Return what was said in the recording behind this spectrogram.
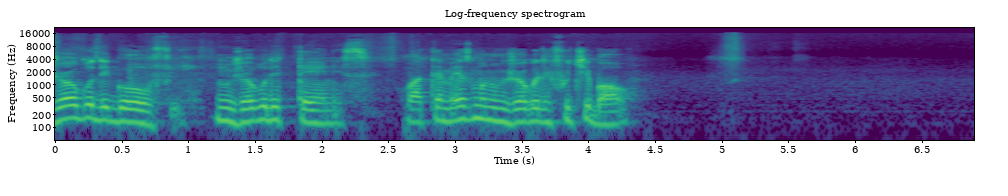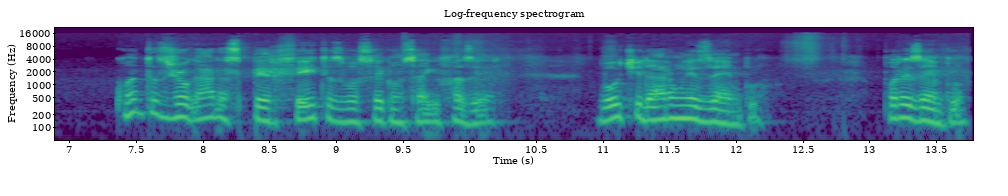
jogo de golfe, num jogo de tênis, ou até mesmo num jogo de futebol. Quantas jogadas perfeitas você consegue fazer? Vou te dar um exemplo. Por exemplo,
